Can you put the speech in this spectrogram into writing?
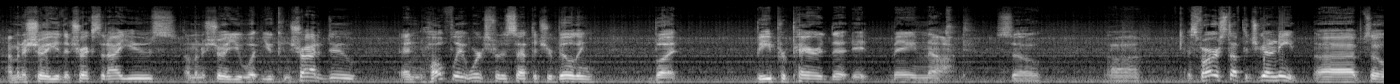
I'm going to show you the tricks that I use. I'm going to show you what you can try to do, and hopefully it works for the set that you're building but be prepared that it may not. So, uh, as far as stuff that you're going to need, uh, so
